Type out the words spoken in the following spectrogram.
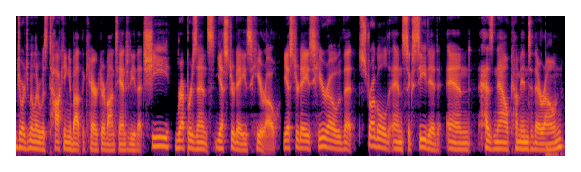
George Miller was talking about the character of Auntie Entity that she represents yesterday's hero. Yesterday's hero that struggled and succeeded and has now come into their own.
